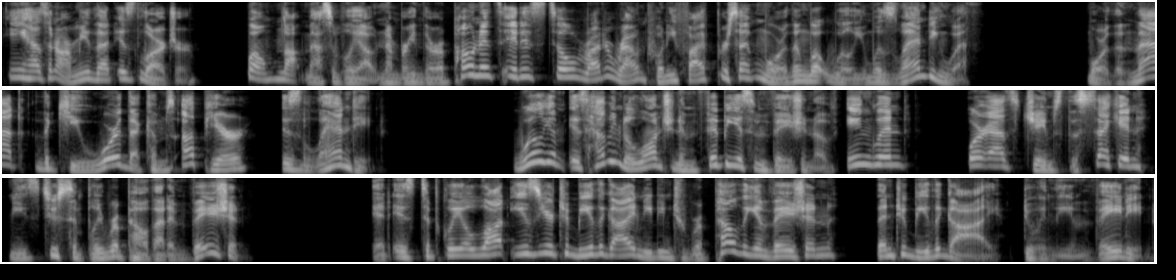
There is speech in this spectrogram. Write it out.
He has an army that is larger, well, not massively outnumbering their opponents, it is still right around 25% more than what William was landing with. More than that, the key word that comes up here is landing. William is having to launch an amphibious invasion of England, whereas James II needs to simply repel that invasion. It is typically a lot easier to be the guy needing to repel the invasion than to be the guy doing the invading.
